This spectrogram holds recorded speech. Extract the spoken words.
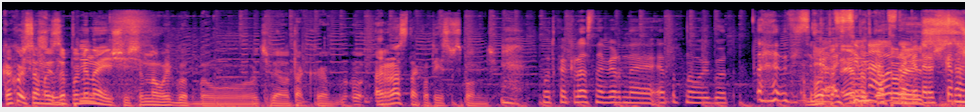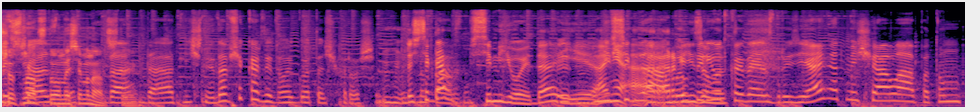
Какой самый запоминающийся Новый год был у тебя? Вот так, э, раз так вот, если вспомнить. Вот как раз, наверное, этот Новый год. Вот этот, 17-й, который который с который 16 на сейчас, 17 Да, да, отличный. Да, вообще каждый Новый год очень хороший. То есть Ну, всегда правда. с семьей, да? И не они всегда. Был период, когда я с друзьями отмечала, а потом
